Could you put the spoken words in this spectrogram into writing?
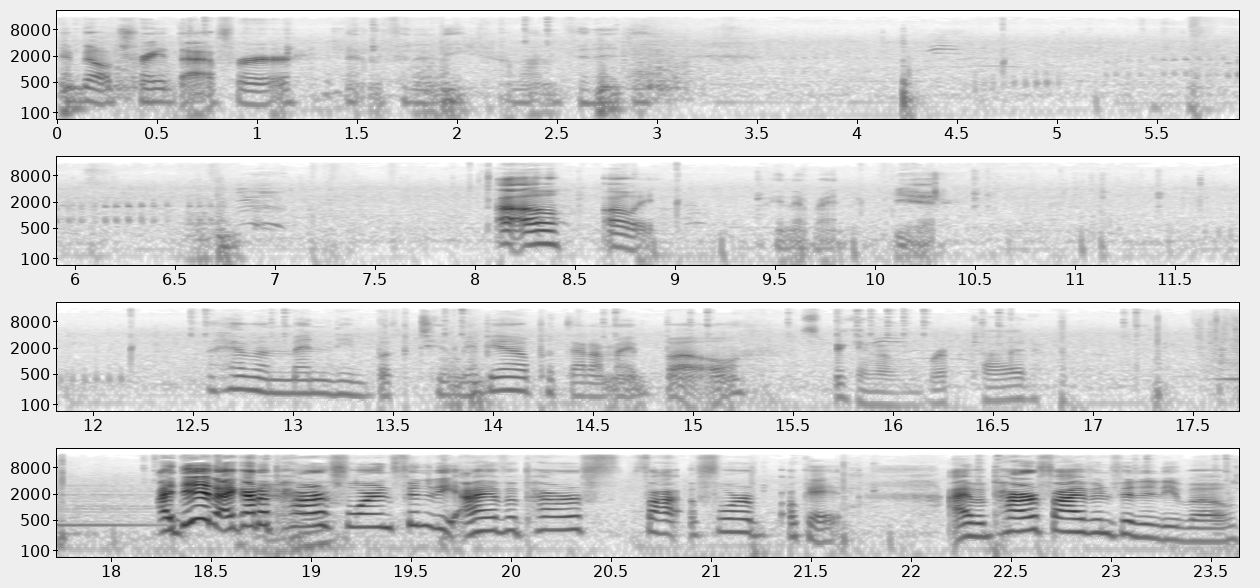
Maybe I'll trade that for Infinity. I want Infinity. Uh-oh. Oh, wait. Okay, never mind. Yeah. I have a mending book, too. Maybe I'll put that on my bow. Speaking of Riptide, I did! I got a Power 4 Infinity. I have a Power fi 4... Okay. I have a Power 5 Infinity bow.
